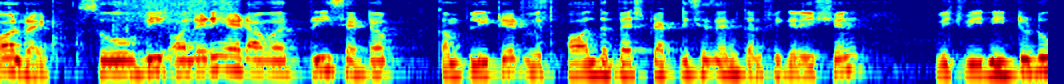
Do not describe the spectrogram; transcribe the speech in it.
Alright, so we already had our pre-setup completed with all the best practices and configuration which we need to do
